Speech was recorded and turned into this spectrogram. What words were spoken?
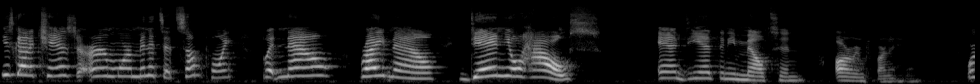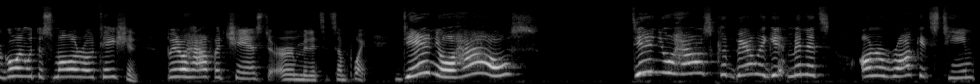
He's got a chance to earn more minutes at some point, but now right now, Danuel House and De'Anthony Melton are in front of him. We're going with the smaller rotation, but he'll have a chance to earn minutes at some point. Danuel House, Danuel House could barely get minutes on a Rockets team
